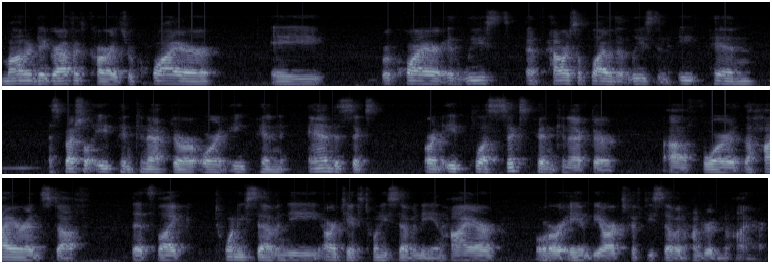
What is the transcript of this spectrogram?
modern day graphics cards require a require at least a power supply with at least an eight pin, a special eight pin connector, or an eight pin and a six, or an eight plus six pin connector uh, for the higher end stuff. That's like 2070, RTX 2070 and higher, or AMD RX 5700 and higher.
